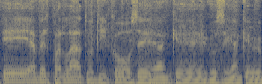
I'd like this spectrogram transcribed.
e aver parlato di cose anche così, anche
